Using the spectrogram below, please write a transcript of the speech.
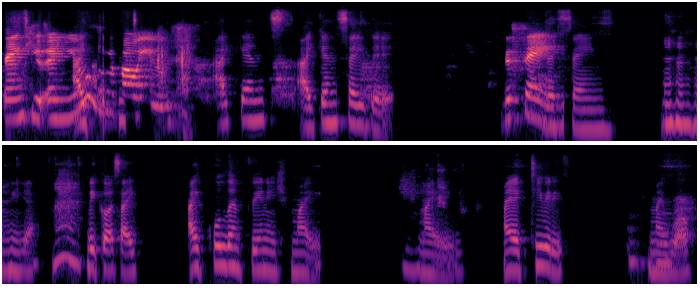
Thank you. And you, what about you? I can I can say the The same. the same. yeah, because I I couldn't finish my my my activities, my Mhm. work.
